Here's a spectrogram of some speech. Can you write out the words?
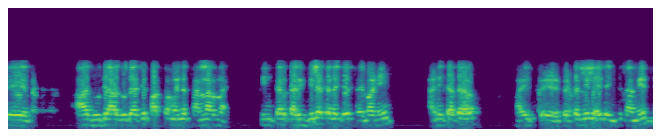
ते आज उद्या आज उद्याचे पाच सहा महिने चालणार नाही. तीन चार तारीख दिल्या त्याने जज साहेबांनी आणि त्याचा फाईल पे फेटाळलेली आहे त्यांची जामीन.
